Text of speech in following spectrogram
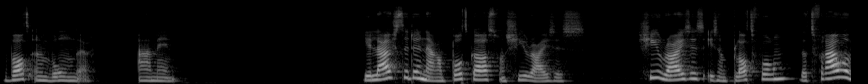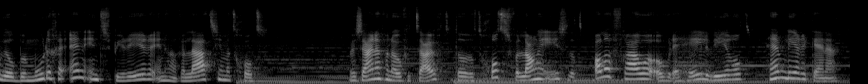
Wat een wonder. Amen. Je luisterde naar een podcast van She Rises. She Rises is een platform dat vrouwen wil bemoedigen en inspireren in hun relatie met God. We zijn ervan overtuigd dat het Gods verlangen is dat alle vrouwen over de hele wereld Hem leren kennen.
